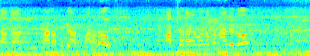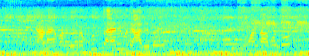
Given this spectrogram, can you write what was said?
आहे आता बारा फुटी हनुमान. मागच्या टायमाला पण आलेलो. या टायमाला जरा फुल तयारीमध्ये आलेलो आहे. तुम्हाला दाखवतो.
